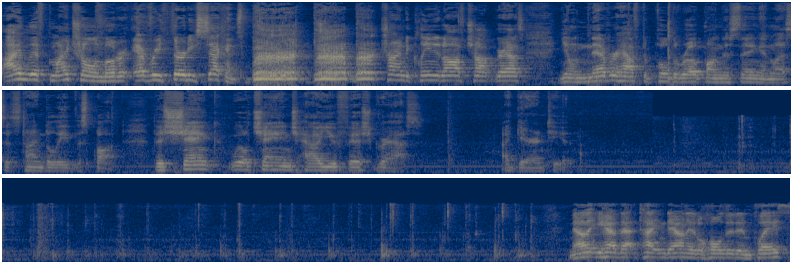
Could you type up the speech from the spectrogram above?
I lift my trolling motor every 30 seconds, brr, brr, brr, trying to clean it off, chop grass. You'll never have to pull the rope on this thing unless it's time to leave the spot. The shank will change how you fish grass. I guarantee it. Now that you have that tightened down, it'll hold it in place.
